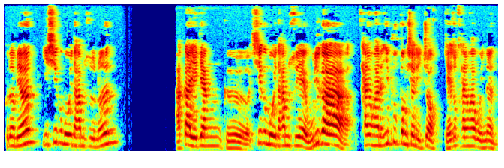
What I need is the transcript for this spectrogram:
그러면 이 시그모이드 함수는 아까 얘기한 그 시그모이드 함수에 우리가 사용하는 인풋 펑션이 있죠. 계속 사용하고 있는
